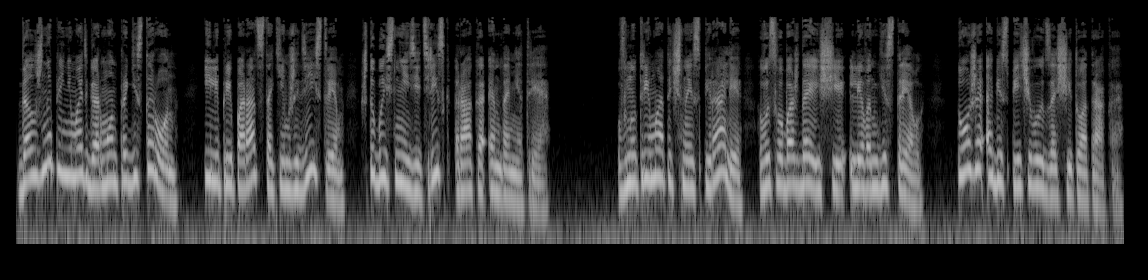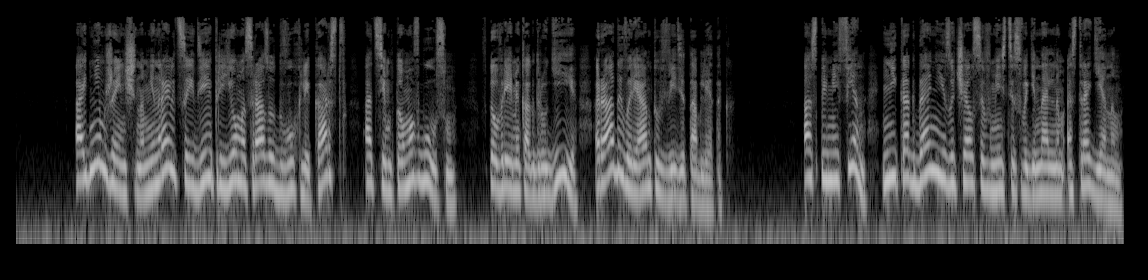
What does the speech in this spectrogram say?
должны принимать гормон прогестерон или препарат с таким же действием, чтобы снизить риск рака эндометрия. Внутриматочные спирали, высвобождающие левангестрел – тоже обеспечивают защиту от рака. Одним женщинам не нравится идея приема сразу двух лекарств от симптомов ГУСМ, то время как другие рады варианту в виде таблеток. Аспимифен никогда не изучался вместе с вагинальным эстрогеном,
